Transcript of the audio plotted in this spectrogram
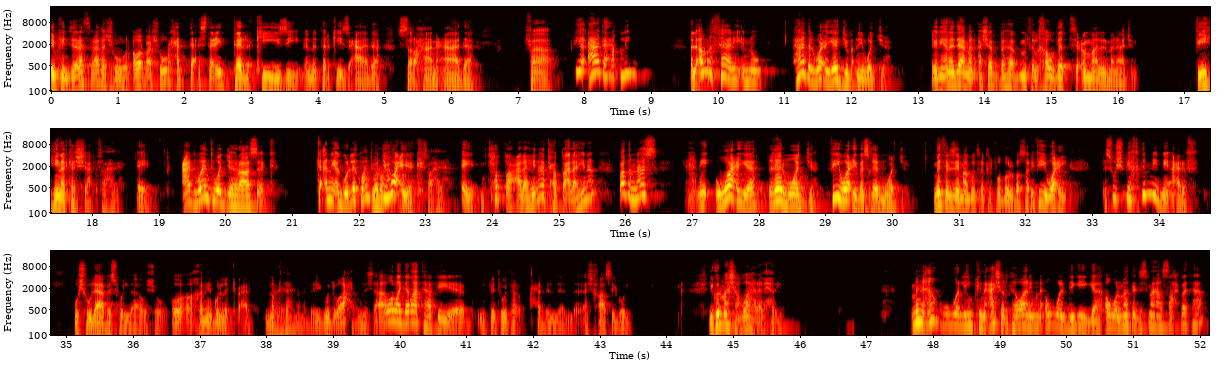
يمكن جلست ثلاثة شهور أو أربع شهور حتى أستعيد تركيزي لأن التركيز عادة السرحان عادة. فهي عادة عقلية. الأمر الثاني إنه هذا الوعي يجب أن يوجه. يعني أنا دائما اشبهه بمثل خوذة عمال المناجم. فيه هنا كشاف. صحيح. اي عاد وين توجه راسك؟ كأني أقول لك وين توجه وعيك. صحيح. اي تحطه على هنا تحطه على هنا. بعض الناس يعني وعيه غير موجه. في وعي بس غير موجه. مثل زي ما قلت لك الفضول البصري. في وعي. بس وش بيخدمني إني أعرف وش هو لابس ولا وش هو؟ خليني أقول لك بعد نكته إيه. من يقول واحد من الشباب والله قرأتها في في تويتر. أحد الأشخاص يقول يقول ما شاء الله على الحريم. من أول يمكن عشر ثواني من أول دقيقة أول ما تجلس معها صاحبتها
